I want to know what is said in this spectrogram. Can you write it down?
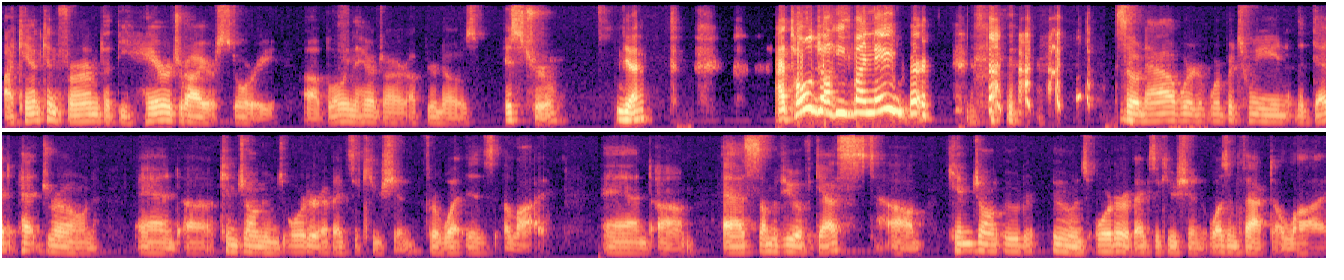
I can confirm that the hair dryer story, uh, blowing the hair dryer up your nose, is true. Yeah, I told y'all he's my neighbor. so now we're we're between the dead pet drone and uh, Kim Jong Un's order of execution for what is a lie. And um, as some of you have guessed, um, Kim Jong Un's order of execution was in fact a lie,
